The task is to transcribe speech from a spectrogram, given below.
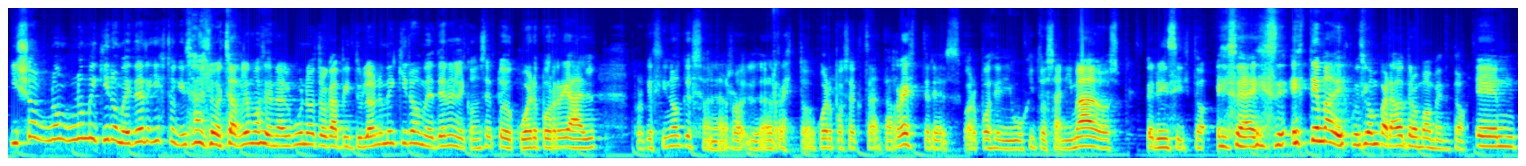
Y yo no, me quiero meter, y esto quizás lo charlemos en algún otro capítulo, no me quiero meter en el concepto de cuerpo real, porque si no, ¿qué son el, resto? Cuerpos extraterrestres, cuerpos de dibujitos animados. Pero insisto, esa es, tema de discusión para otro momento. Em,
